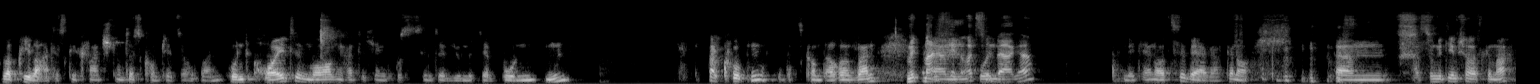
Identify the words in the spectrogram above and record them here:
über Privates gequatscht und das kommt jetzt irgendwann. Und heute Morgen hatte ich ein großes Interview mit der Bunden, Mal gucken, das kommt auch irgendwann. Mit Manfred ähm, Otzenberger? mit Herrn Otzelberger, genau. ähm, hast du mit dem schon was gemacht?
